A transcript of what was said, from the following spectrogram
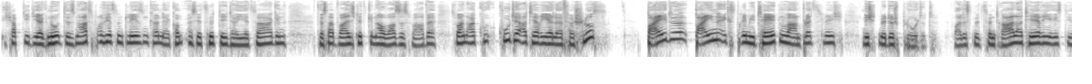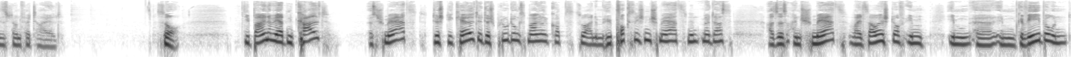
Ich habe die Diagnose des Arztbrief jetzt nicht lesen können, er konnte mir es jetzt nicht detailliert sagen. Deshalb weiß ich nicht genau, was es war. Aber es war ein akuter arterieller Verschluss. Beide Beine, Extremitäten waren plötzlich nicht mehr durchblutet, weil es eine Zentralarterie ist, die sich dann verteilt. So. Die Beine werden kalt, es schmerzt. Durch die Kälte, durch Blutungsmangel kommt es zu einem hypoxischen Schmerz, nennt man das. Also es ist ein Schmerz, weil Sauerstoff im, im, äh, im Gewebe und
